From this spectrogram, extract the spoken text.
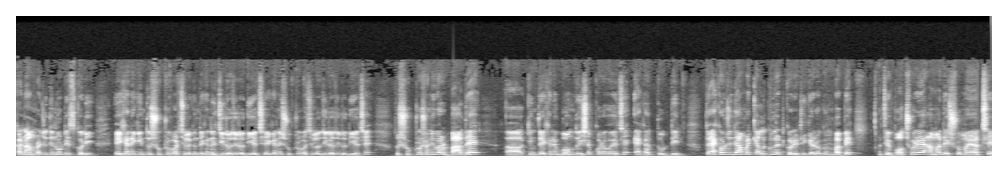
কারণ আমরা যদি নোটিস করি এখানে কিন্তু শুক্রবার ছিল কিন্তু এখানে জিরো জিরো দিয়েছে এখানে শুক্রবার ছিল জিরো জিরো দিয়েছে। তো শুক্র শনিবার বাদে কিন্তু এখানে বন্ধ হিসাব করা হয়েছে একাত্তর দিন। তো এখন যদি আমরা ক্যালকুলেট করি ঠিক এরকমভাবে যে বছরে আমাদের সময় আছে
